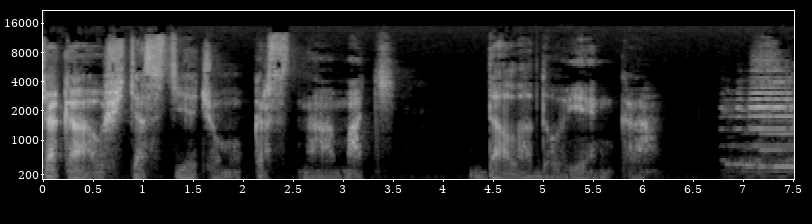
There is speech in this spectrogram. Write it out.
Čaká ho šťastie, čo mu krstná mať dala do vienka. Prr,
